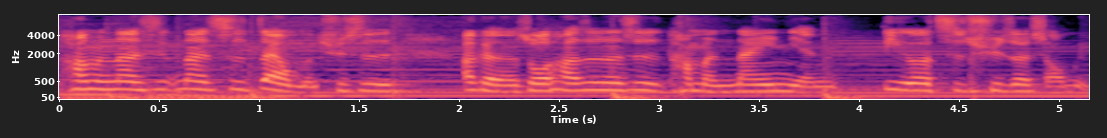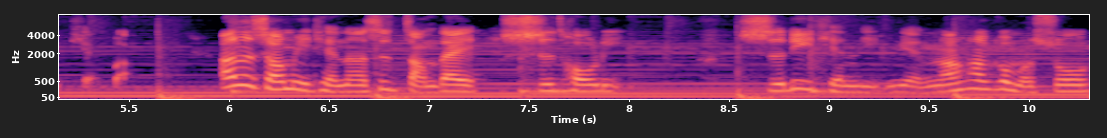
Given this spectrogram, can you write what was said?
他们那次那次载我们去是，他可能说他真的是他们那一年第二次去这小米田吧。他的小米田呢是长在石头里、石礫田里面。然后他跟我们说，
